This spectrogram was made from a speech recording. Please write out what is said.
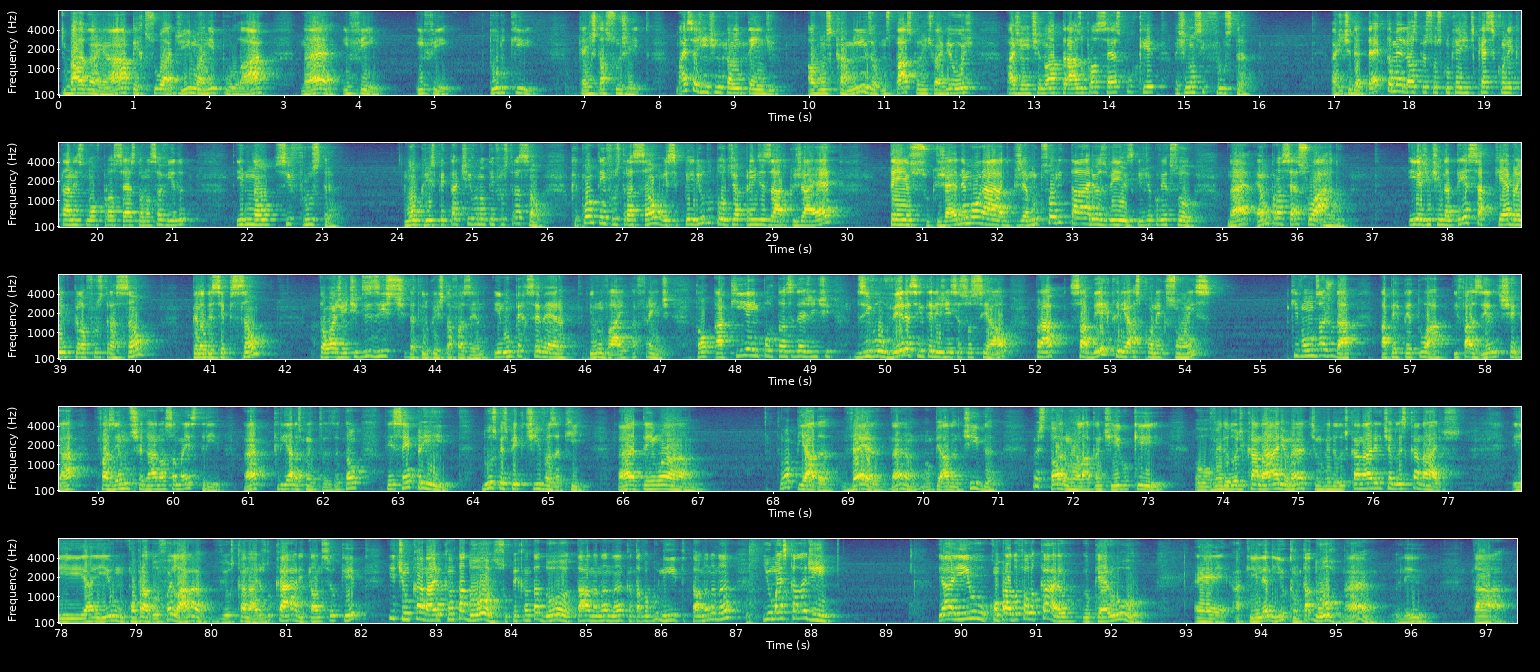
barganhar, persuadir, manipular, né? Enfim, enfim, tudo que, que a gente está sujeito. Mas se a gente então entende alguns caminhos, alguns passos que a gente vai ver hoje, a gente não atrasa o processo porque a gente não se frustra. A gente detecta melhor as pessoas com quem a gente quer se conectar nesse novo processo da nossa vida e não se frustra. Não cria expectativa, não tem frustração. Porque quando tem frustração, esse período todo de aprendizado que já é tenso, que já é demorado, que já é muito solitário às vezes, que a gente já conversou, né? É um processo árduo. E a gente ainda tem essa quebra aí pela frustração, pela decepção, então a gente desiste daquilo que a gente está fazendo e não persevera e não vai à frente. Então aqui é a importância da gente desenvolver essa inteligência social para saber criar as conexões que vão nos ajudar a perpetuar e fazer chegar, fazermos chegar à nossa maestria, né? criar as conexões. Então tem sempre duas perspectivas aqui. Né? Tem uma tem uma piada velha, né? uma piada antiga uma história, um relato antigo que o vendedor de canário, né? Tinha um vendedor de canário, ele tinha dois canários. E aí um comprador foi lá ver os canários do cara e tal, não sei o que, e tinha um canário cantador, super cantador, tal, nananã, cantava bonito e tal, nananã, e uma escaladinho. E aí o comprador falou, cara, eu, eu quero é, aquele ali, o cantador, né? Ele tá.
